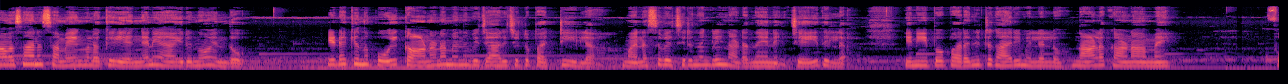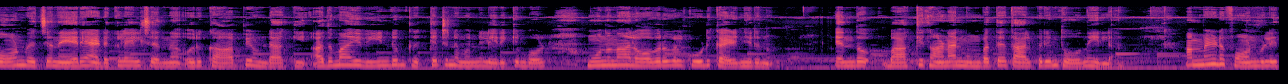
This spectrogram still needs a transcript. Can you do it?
അവസാന സമയങ്ങളൊക്കെ എങ്ങനെയായിരുന്നോ എന്തോ. ഇടയ്ക്കൊന്ന് പോയി കാണണമെന്ന് വിചാരിച്ചിട്ട് പറ്റിയില്ല. മനസ്സ് വെച്ചിരുന്നെങ്കിൽ നടന്നേനെ. ചെയ്തില്ല. ഇനിയിപ്പോൾ പറഞ്ഞിട്ട് കാര്യമില്ലല്ലോ. നാളെ കാണാമേ ഫോൺ വെച്ച് നേരെ അടുക്കളയിൽ ചെന്ന് ഒരു കാപ്പി ഉണ്ടാക്കി. അതുമായി വീണ്ടും ക്രിക്കറ്റിന് മുന്നിൽ ഇരിക്കുമ്പോൾ മൂന്ന് നാല് ഓവറുകൾ കൂടി കഴിഞ്ഞിരുന്നു. എന്തോ ബാക്കി കാണാൻ മുമ്പത്തെ താല്പര്യം തോന്നിയില്ല. അമ്മയുടെ ഫോൺ വിളി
